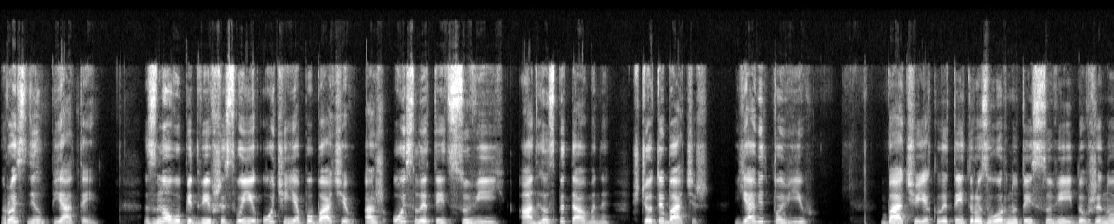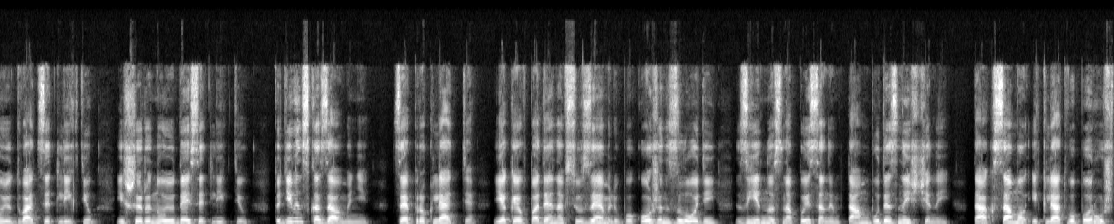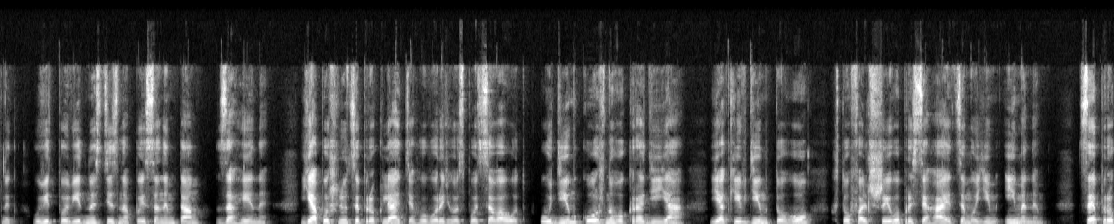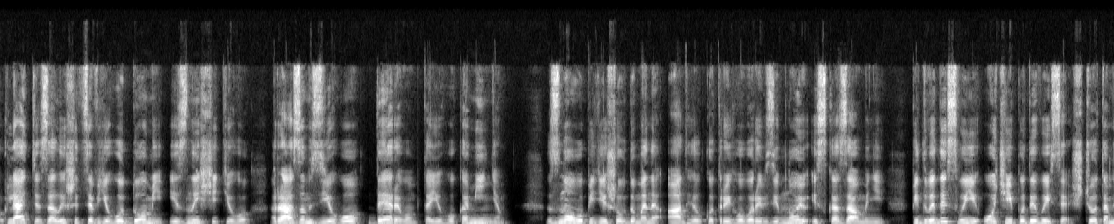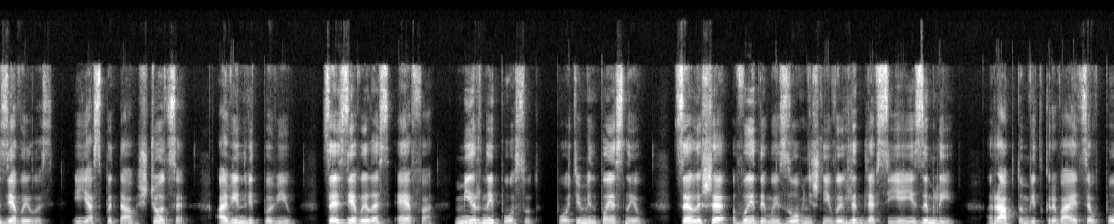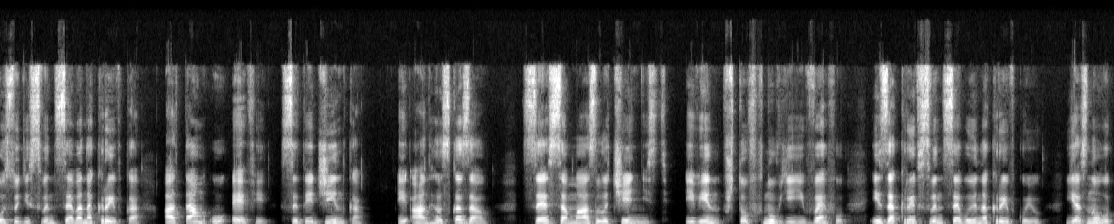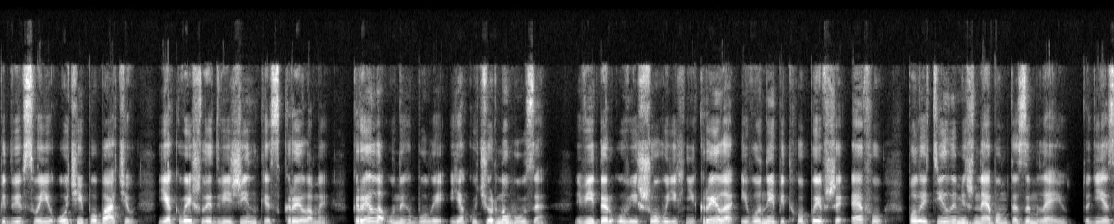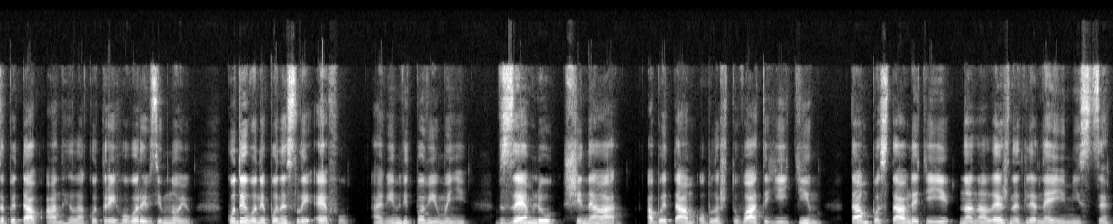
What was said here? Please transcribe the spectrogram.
Розділ п'ятий. Знову підвівши свої очі, я побачив, аж ось летить сувій. Ангел спитав мене, що ти бачиш? Я відповів: Бачу, як летить розгорнутий сувій довжиною 20 ліктів і шириною 10 ліктів. Тоді він сказав мені: це прокляття, яке впаде на всю землю, бо кожен злодій, згідно з написаним, там буде знищений. Так само і клятвопорушник, у відповідності з написаним там, загине. Я пошлю це прокляття, говорить Господь Саваот, у дім кожного крадія, як і в дім того, хто фальшиво присягається моїм іменем. Це прокляття залишиться в його домі і знищить його разом з його деревом та його камінням. Знову підійшов до мене ангел, котрий говорив зі мною, і сказав мені: Підведи свої очі і подивися, що там з'явилось. І я спитав, що це? А він відповів: Це з'явилась ефа, мірний посуд. Потім він пояснив, це лише видимий зовнішній вигляд для всієї землі. Раптом відкривається в посуді свинцева накривка, а там у ефі сидить жінка. І ангел сказав: Це сама злочинність. І він вштовхнув її в ефу і закрив свинцевою накривкою. Я знову підвів свої очі і побачив, як вийшли дві жінки з крилами. Крила у них були, як у чорногуза. Вітер увійшов у їхні крила, і вони, підхопивши ефу, полетіли між небом та землею. Тоді я запитав ангела, котрий говорив зі мною, куди вони понесли ефу. А він відповів мені в землю Шінеар, аби там облаштувати їй дім, там поставлять її на належне для неї місце.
